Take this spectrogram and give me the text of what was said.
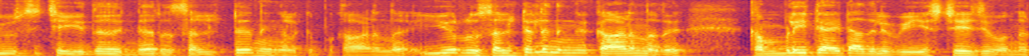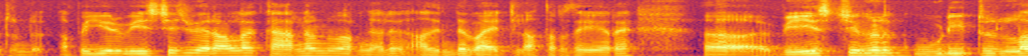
യൂസ് ചെയ്തതിന്റെ റിസൾട്ട് നിങ്ങൾക്കിപ്പോൾ കാണുന്നത്. ഈ ഒരു റിസൾട്ടിൽ നിങ്ങൾ കാണുന്നത് കംപ്ലീറ്റ് ആയിട്ട് അതിൽ വേസ്റ്റേജ് വന്നിട്ടുണ്ട്. അപ്പോൾ ഈ ഒരു വേസ്റ്റേജ് വരാനുള്ള കാരണം എന്ന് പറഞ്ഞാൽ അതിന്റെ വയറ്റിൽ അത്രയേറെ വേസ്റ്റുകൾ കൂടിയിട്ടുള്ള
